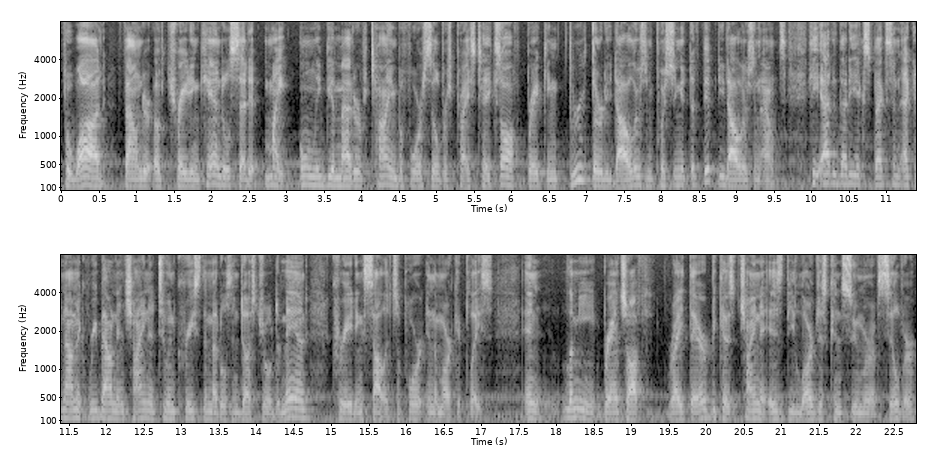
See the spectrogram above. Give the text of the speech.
Fawad, founder of Trading Candles, said it might only be a matter of time before silver's price takes off, breaking through $30 and pushing it to $50 an ounce. He added that he expects an economic rebound in China to increase the metal's industrial demand, creating solid support in the marketplace. And let me branch off right there because China is the largest consumer of silver.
